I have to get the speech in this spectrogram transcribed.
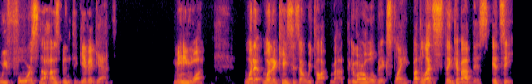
we force the husband to give a get. Meaning what? What what are cases are we talking about? The Gemara will be explained. But let's think about this. Itzi.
